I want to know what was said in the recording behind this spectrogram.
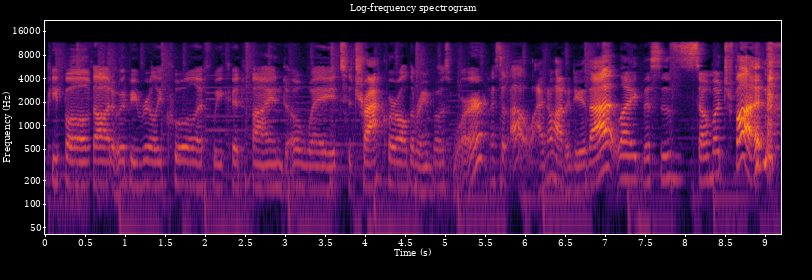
People thought it would be really cool if we could find a way to track where all the rainbows were. I said, oh, I know how to do that. Like, this is so much fun.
